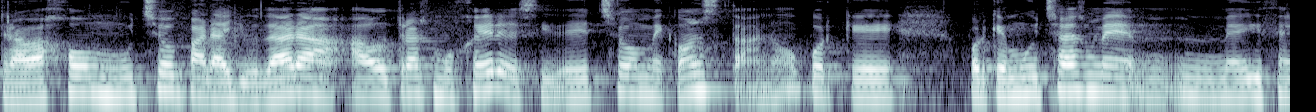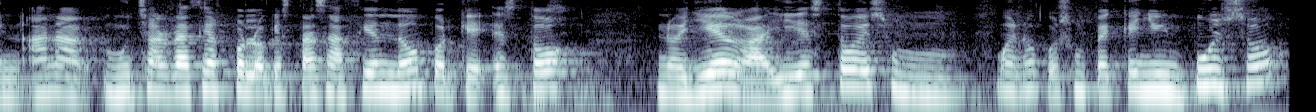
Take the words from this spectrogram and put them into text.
trabajo mucho para ayudar a, otras mujeres y de hecho me consta, ¿no? porque, porque muchas me, me dicen, Ana, muchas gracias por lo que estás haciendo porque esto no llega y esto es un, bueno, pues un pequeño impulso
